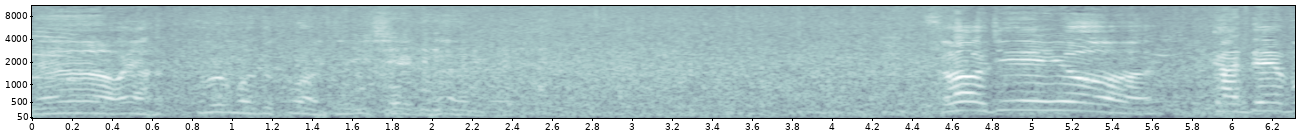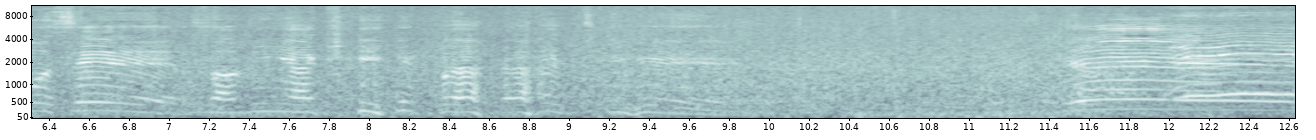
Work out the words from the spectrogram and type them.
Não, é a turma do Claudinho chegando. Claudinho, cadê você? Só vim aqui pra te ver. Ei!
